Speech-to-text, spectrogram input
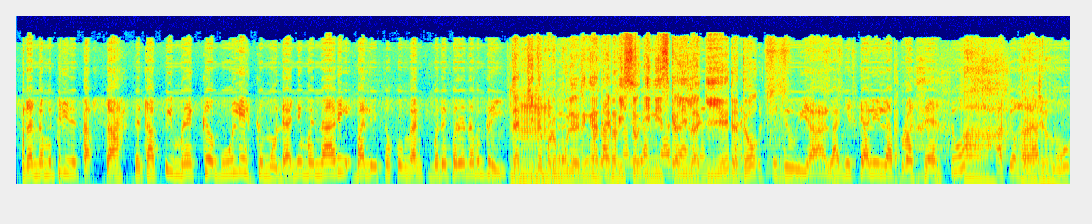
Perdana Menteri tetap sah tetapi mereka boleh kemudiannya menarik balik sokongan kepada Perdana Menteri. Dan kita bermula dengan episod ini sekali lagi ya Datuk. disetujui, ya. Lagi sekali lah proses tu Ah, akan berlaku aduh.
